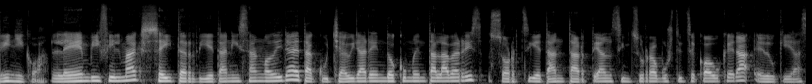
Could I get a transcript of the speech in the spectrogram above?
eginikoa. Lehen bi filmak seiter dietan izango dira eta kutsabiraren dokumentala berriz sortzietan tartean zintzurra bustitzeko aukera edukiaz.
